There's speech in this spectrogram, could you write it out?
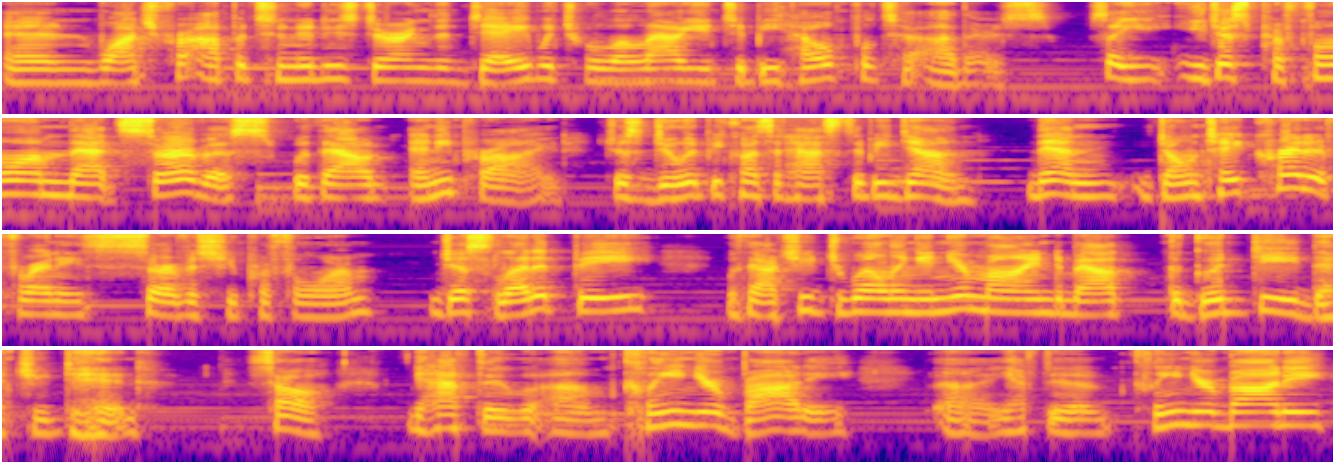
and watch for opportunities during the day which will allow you to be helpful to others. So you, just perform that service without any pride. Just do it because it has to be done. Then don't take credit for any service you perform. Just let it be without you dwelling in your mind about the good deed that you did. So you have to um, clean your body. Uh, you have to clean your body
